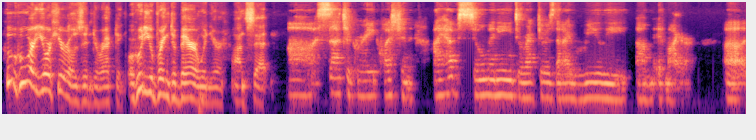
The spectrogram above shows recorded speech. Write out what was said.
Who, who are your heroes in directing? Or who do you bring to bear when you're on set? Oh, such a great question. I have so many directors that I really um, admire. Uh,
